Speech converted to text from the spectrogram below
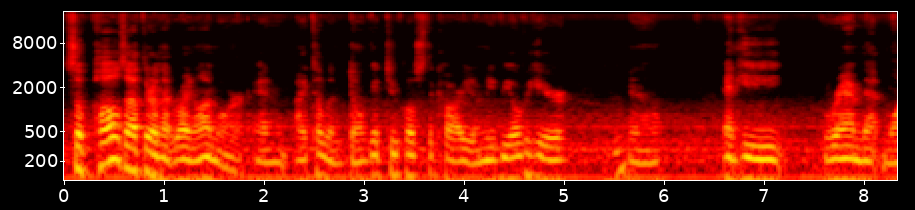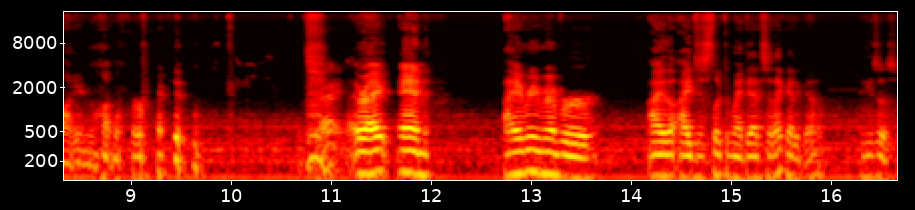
so Paul's out there on that riding lawnmower, and I told him, "Don't get too close to the car. You don't need to be over here, Mhm. you know." And he rammed that riding lawnmower right right. right? And I remember, I I just looked at my dad and said, "I got to go." And he says,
